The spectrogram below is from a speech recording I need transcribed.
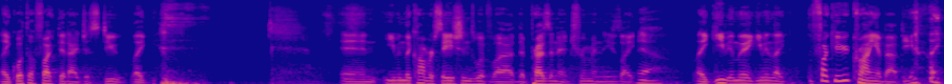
like what the fuck did I just do? Like, and even the conversations with uh, the president Truman, he's like, Yeah. Like even like even like the fuck are you crying about, dude? Like,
